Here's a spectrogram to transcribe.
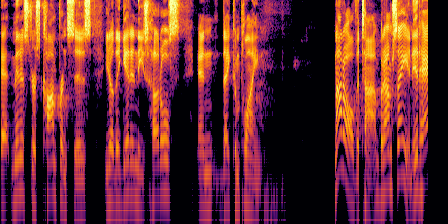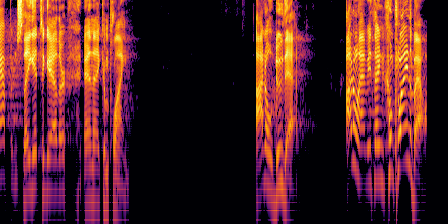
at ministers' conferences, you know, they get in these huddles and they complain. Not all the time, but I'm saying it happens. They get together and they complain. I don't do that. I don't have anything to complain about.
